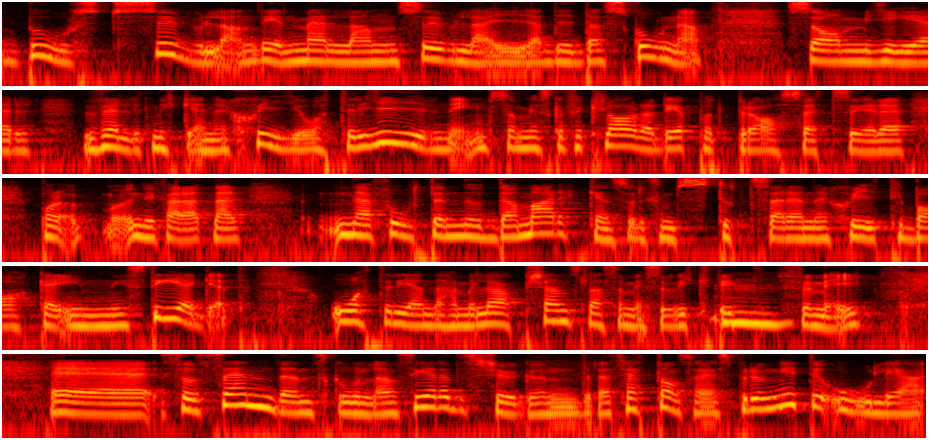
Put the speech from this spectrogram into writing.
Boost-sulan. Det är en mellansula i Adidas-skorna som ger väldigt mycket energiåtergivning. Så om jag ska förklara det på ett bra sätt så är det på, ungefär att när, när foten nuddar marken så liksom studsar energi tillbaka in i steget. Återigen det här med löpkänsla som är så viktigt mm. för mig. Eh, så sen den skon lanserades 2013 så har jag sprungit i olika,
